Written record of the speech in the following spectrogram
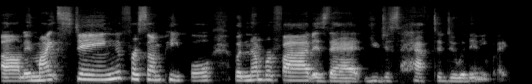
Um, it might sting for some people, but number five is that you just have to do it anyway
